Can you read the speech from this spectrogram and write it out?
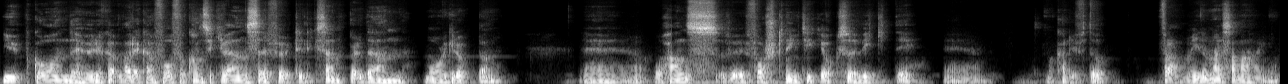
djupgående hur det, vad det kan få för konsekvenser för till exempel den målgruppen. Eh, och hans eh, forskning tycker jag också är viktig. Eh, man kan lyfta upp fram i de här sammanhangen.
